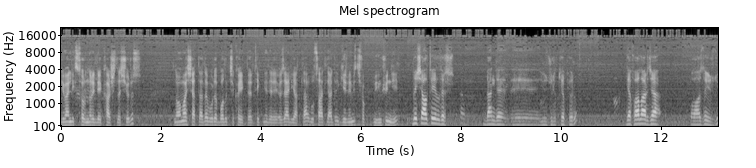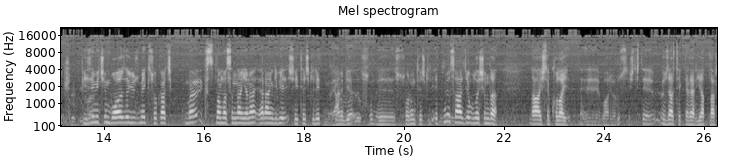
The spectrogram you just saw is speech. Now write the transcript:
güvenlik sorunlarıyla karşılaşıyoruz. Normal şartlarda burada balıkçı kayıkları, tekneleri, özel yatlar bu saatlerde girmemiz çok mümkün değil. 5-6 yıldır ben de e, yüzücülük yapıyorum. Defalarca Boğaz'da yüzdük. Bizim için Boğaz'da yüzmek sokağa çıkma kısıtlamasından yana herhangi bir şey teşkil etmiyor. Yani bir e, sorun teşkil etmiyor. Sadece ulaşımda daha işte kolay e, varıyoruz. İşte, işte özel tekneler, yatlar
